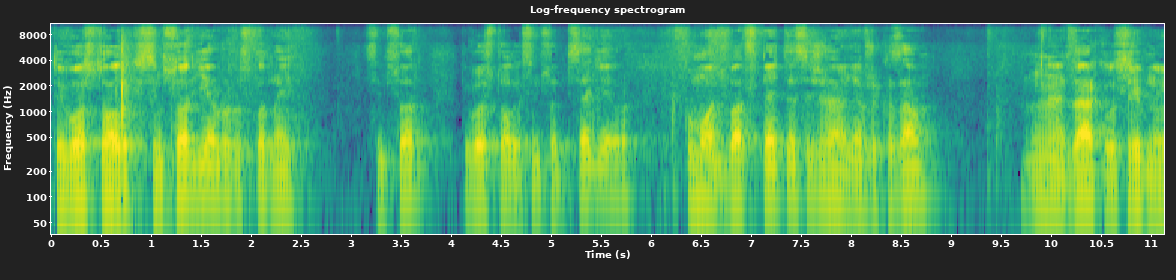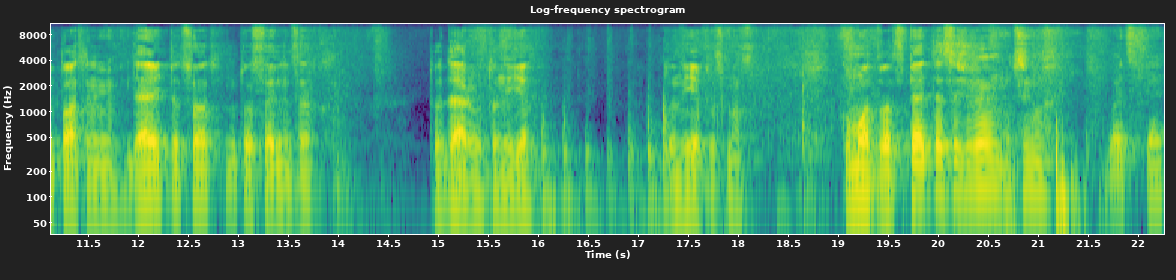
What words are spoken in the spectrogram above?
Того столик 700 євро розкладний. 700. Того столик 750 євро. Комод 25 тисяч гривень, я вже казав. Зеркало з срібною патиною 9500. Ну то сильне зеркало. То дерево, то не є. То не є пластмаса. Комод 25 тисяч гривень. Оцього. 25.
